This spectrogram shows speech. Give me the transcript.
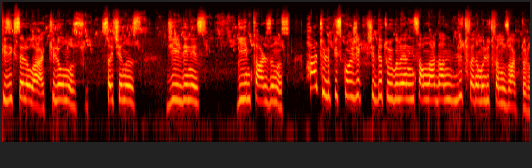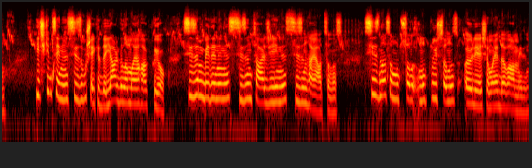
fiziksel olarak kilonuz, saçınız, cildiniz, giyim tarzınız, her türlü psikolojik şiddet uygulayan insanlardan lütfen ama lütfen uzak durun. Hiç kimsenin sizi bu şekilde yargılamaya hakkı yok. Sizin bedeniniz, sizin tercihiniz, sizin hayatınız. Siz nasıl mutluysanız öyle yaşamaya devam edin.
